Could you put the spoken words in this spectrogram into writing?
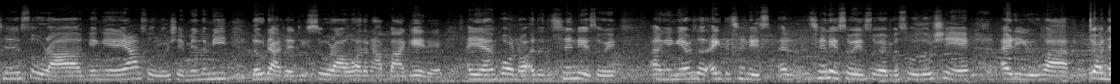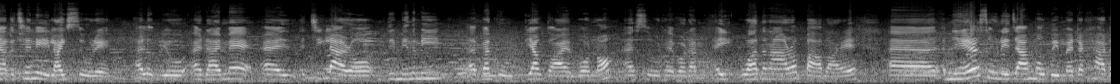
ချင်းဆိုတာငယ်ငယ်ရဆိုလို့ရှိရင်မင်းသမီးလောက်တာတဲ့ဒီဆိုတာဝါသနာပါခဲ့တယ်အရန်ပေါ့နော်အဲ့လိုတချင်းတွေဆိုရင်အငယ်ငယ်ဆိုအဲ့တချင်းတွေအဲ့တချင်းတွေဆိုရင်ဆိုရင်မဆိုလို့ရှိရင်အဲ့ဒီဟိုဟာကြော်ညာတချင်းတွေလိုက်ဆိုတယ် အဲ့လိုမျိုးအဲ့ဒါပေမဲ့အဲအကြီးလာတော့ဒီမင်းသမီးဘက်ကိုရောက်သွားတယ်ပေါ့နော်အဲဆိုတယ်ပေါ့ဒါအဲ့ဝါသနာတော့ပါပါတယ်အဲအမြဲတမ်းဆိုနေကြမဟုတ်ပေမဲ့တစ်ခါတ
